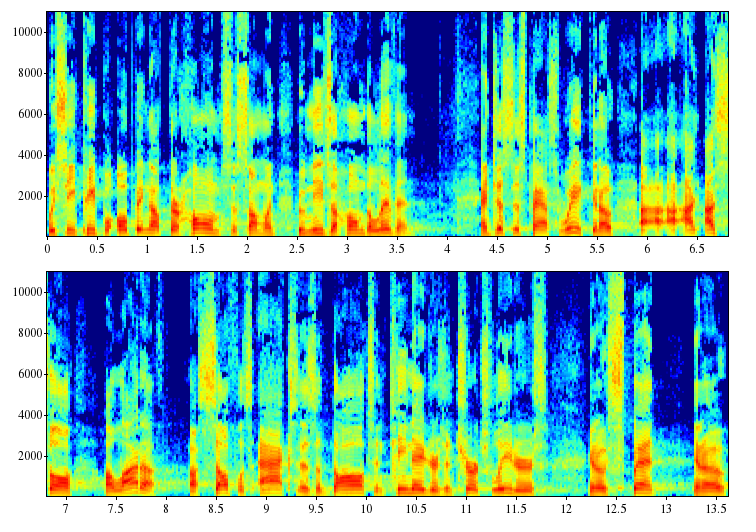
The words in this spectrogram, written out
We see people opening up their homes to someone who needs a home to live in. And just this past week, you know, I, I, I saw a lot of uh, selfless acts as adults and teenagers and church leaders, you know, spent, you know,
